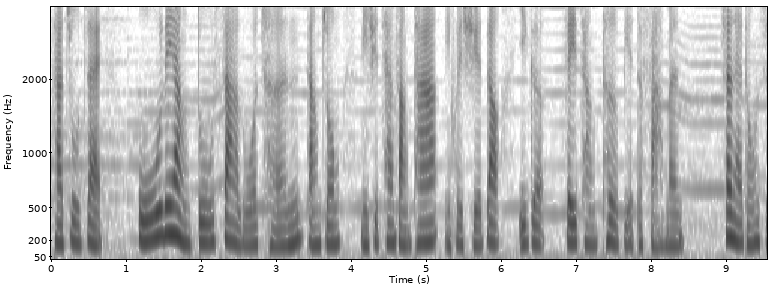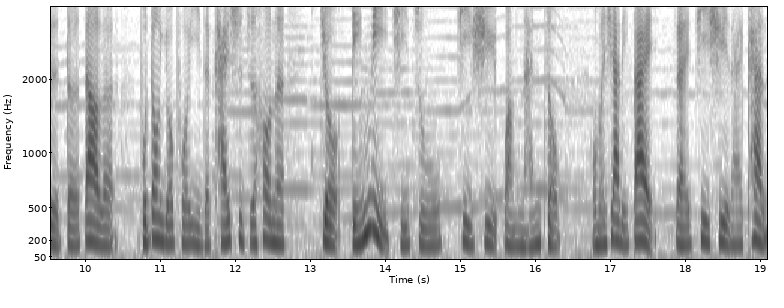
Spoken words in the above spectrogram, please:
他住在无量都萨罗城当中，你去参访他，你会学到一个非常特别的法门。善财童子得到了不动游婆夷的开示之后呢，就顶礼其足，继续往南走。我们下礼拜再继续来看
